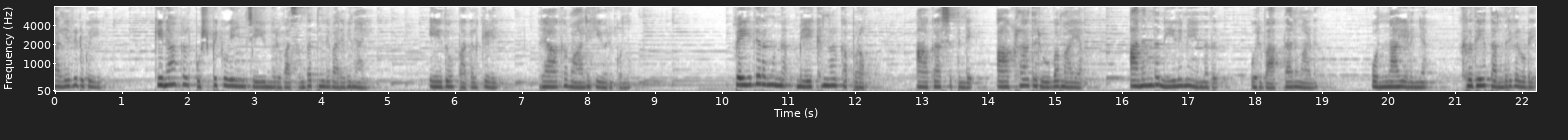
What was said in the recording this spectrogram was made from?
തളിരിടുകയും കിനാക്കൾ പുഷ്പിക്കുകയും ചെയ്യുന്നൊരു വസന്തത്തിന്റെ വരവിനായി ഏതോ പകൽക്കിളി രാഗമാലികയൊരുക്കുന്നു. പെയ്തിറങ്ങുന്ന മേഘങ്ങൾക്കപ്പുറം ആകാശത്തിന്റെ ആഹ്ലാദ രൂപമായ അനന്ത നീലിമയെന്നത് ഒരു വാഗ്ദാനമാണ്. ഒന്നായെളിഞ്ഞ ഹൃദയതന്ത്രികളുടെ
